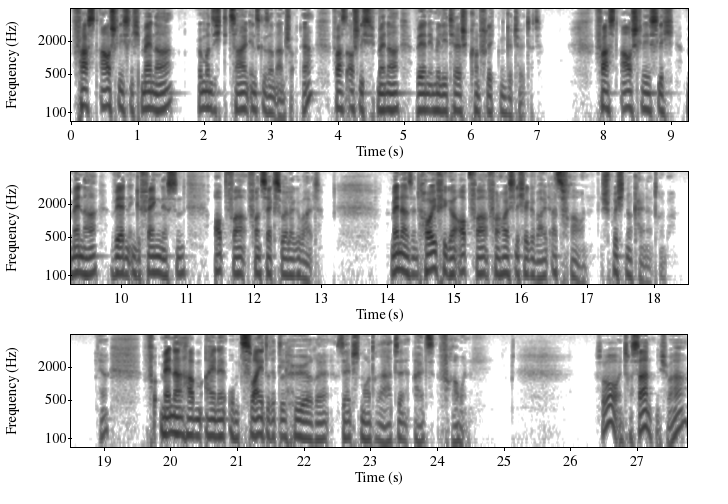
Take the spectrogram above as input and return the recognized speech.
Fast ausschließlich Männer wenn man sich die Zahlen insgesamt anschaut. Ja? Fast ausschließlich Männer werden in militärischen Konflikten getötet. Fast ausschließlich Männer werden in Gefängnissen Opfer von sexueller Gewalt. Männer sind häufiger Opfer von häuslicher Gewalt als Frauen. Spricht nur keiner drüber. Ja? Männer haben eine um zwei Drittel höhere Selbstmordrate als Frauen. So, interessant, nicht wahr?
